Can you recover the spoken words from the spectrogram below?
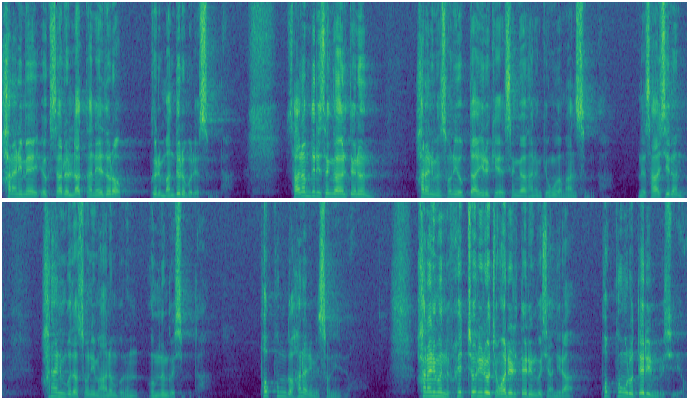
하나님의 역사를 나타내도록 그를 만들어 버렸습니다. 사람들이 생각할 때는 하나님은 손이 없다 이렇게 생각하는 경우가 많습니다. 근데 사실은 하나님보다 손이 많은 분은 없는 것입니다. 폭풍도 하나님의 손이에요. 하나님은 회초리로 종아리를 때리는 것이 아니라 폭풍으로 때리는 것이에요.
